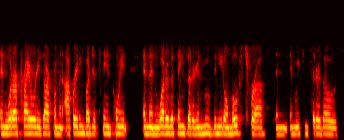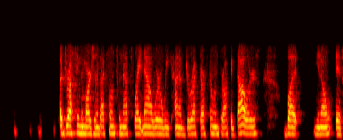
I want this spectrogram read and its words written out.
and what our priorities are from an operating budget standpoint, and then what are the things that are going to move the needle most for us, and, and we consider those addressing the margin of excellence and that's right now where we kind of direct our philanthropic dollars. But you know if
